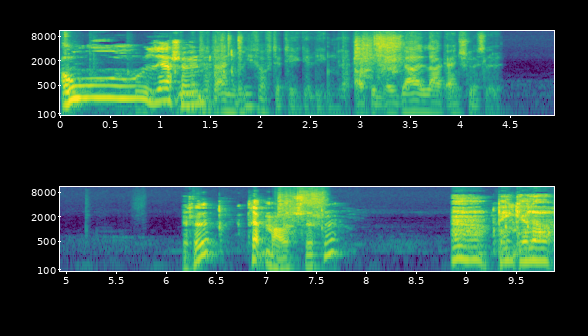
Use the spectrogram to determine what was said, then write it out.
Oh, sehr Jemand schön. hat einen Brief auf der Theke liegen. Auf dem Regal lag ein Schlüssel. Schlüssel? Treppenhausschlüssel? Ah, Painkiller.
